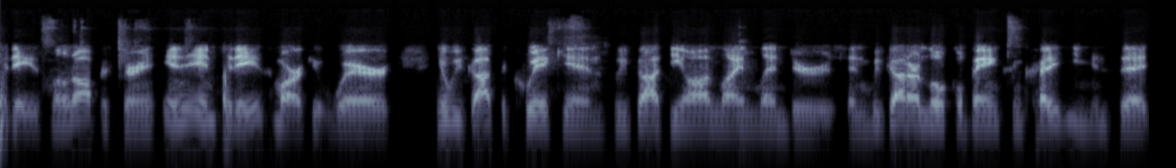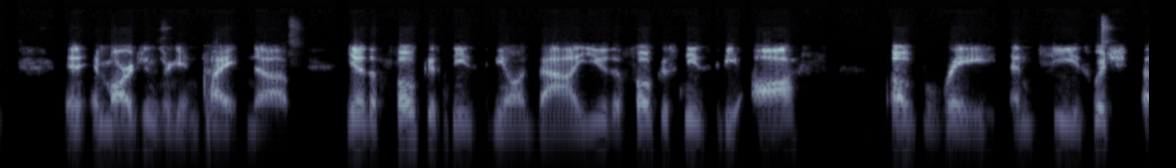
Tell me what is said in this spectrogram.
today's loan officer in, in today's market, where you know we've got the Quickens, we've got the online lenders, and we've got our local banks and credit unions that, and, and margins are getting tightened up. You know, the focus needs to be on value. The focus needs to be off of rate and fees, which uh,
